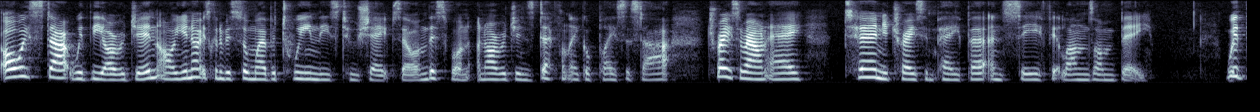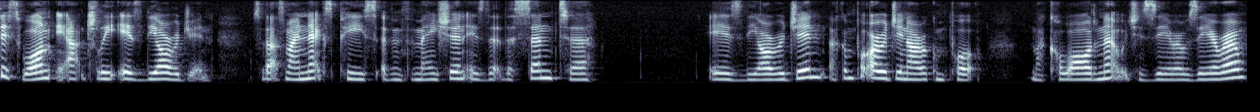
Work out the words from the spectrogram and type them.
always start with the origin or you know it's going to be somewhere between these two shapes. So on this one, an origin is definitely a good place to start. Trace around A, turn your tracing paper and see if it lands on B. With this one, it actually is the origin. So that's my next piece of information is that the centre is the origin. I can put origin or I can put my coordinate, which is 0, 0.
